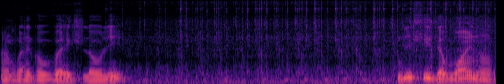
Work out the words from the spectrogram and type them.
I'm gonna go very slowly. This is the vinyl.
